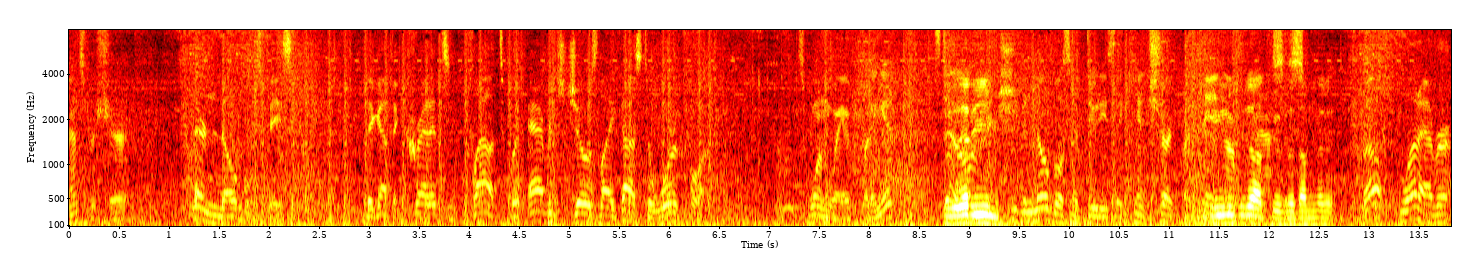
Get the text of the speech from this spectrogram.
that's for sure. They're nobles, basically. They got the credits and clout to put average Joes like us to work for 'em. That's one way of putting it. Neler iyiymiş. even nobles have duties they can't shirk by paying off the masses. Well, whatever.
